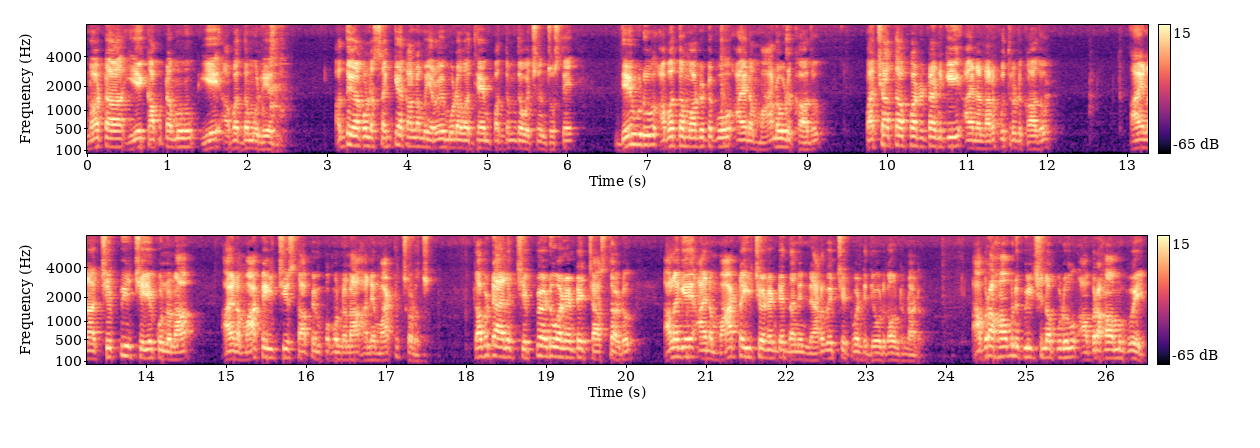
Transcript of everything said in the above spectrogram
నోట ఏ కపటము ఏ అబద్ధము లేదు. అంతేకాకుండా సంఖ్యాకాండం ఇరవై మూడవ అధ్యాయం పంతొమ్మిదవ వచ్చిన చూస్తే దేవుడు అబద్ధం ఆడుటకు ఆయన మానవుడు కాదు పశ్చాత్తాపడటానికి ఆయన నరపుత్రుడు కాదు. ఆయన చెప్పి చేయకుండా ఆయన మాట ఇచ్చి స్థాపింపకుండా అనే మాట చూడొచ్చు. కాబట్టి ఆయన చెప్పాడు అని అంటే చేస్తాడు. అలాగే ఆయన మాట ఇచ్చాడంటే దాన్ని నెరవేర్చేటువంటి దేవుడుగా ఉంటున్నాడు. అబ్రహాముని పిలిచినప్పుడు అబ్రహాముకి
